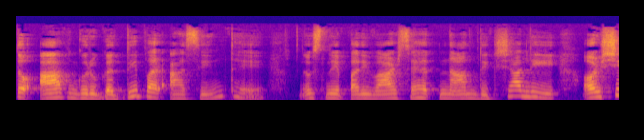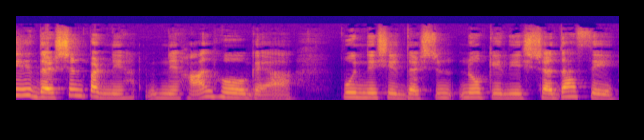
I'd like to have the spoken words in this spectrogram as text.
तो आप गुरु गद्दी पर आसीन थे। उसने परिवार सहित नाम दीक्षा ली और श्री दर्शन पर निहाल हो गया। पुण्य श्री दर्शनों के लिए श्रद्धा से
